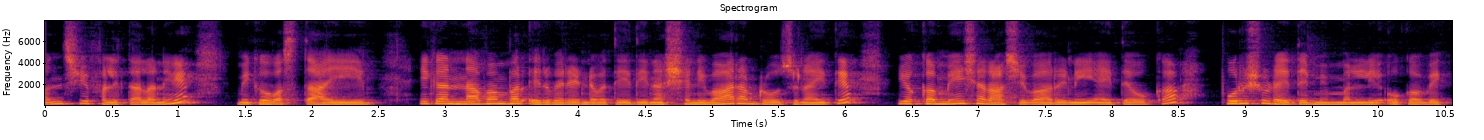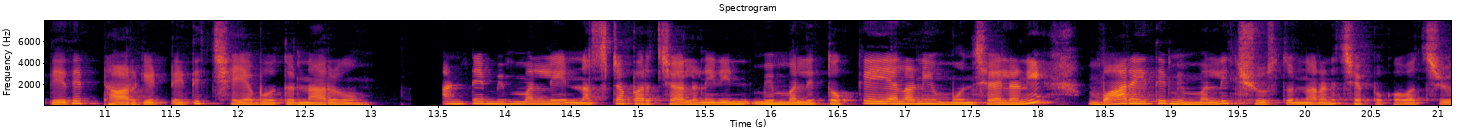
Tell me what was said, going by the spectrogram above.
మంచి ఫలితాలనేవి మీకు వస్తాయి. ఇక నవంబర్ ఇరవై రెండవ తేదీన శనివారం రోజున అయితే ఈ యొక్క మేషరాశి వారిని అయితే ఒక పురుషుడైతే మిమ్మల్ని ఒక వ్యక్తి అయితే టార్గెట్ అయితే చేయబోతున్నారు. అంటే మిమ్మల్ని నష్టపరచాలని మిమ్మల్ని తొక్కేయాలని ముంచేయాలని వారైతే మిమ్మల్ని చూస్తున్నారని చెప్పుకోవచ్చు.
